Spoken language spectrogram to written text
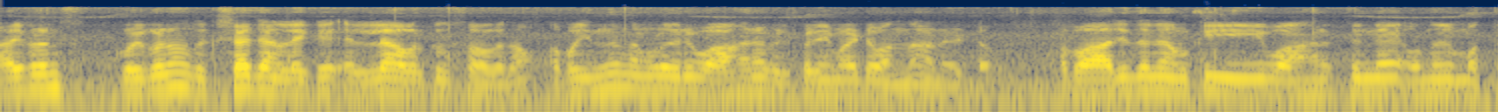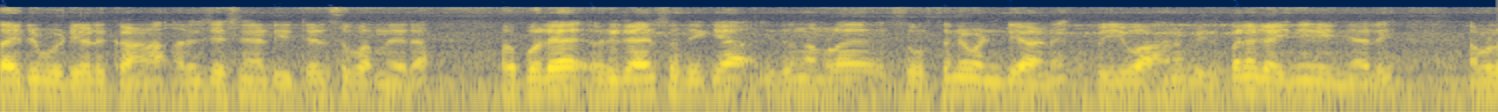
ഹായ് ഫ്രണ്ട്സ് കോഴിക്കോട് റിക്ഷ ചാനലിലേക്ക് എല്ലാവർക്കും സ്വാഗതം. അപ്പോൾ ഇന്ന് നമ്മളൊരു വാഹന വിൽപ്പനയുമായിട്ട് വന്നതാണ് കേട്ടോ. അപ്പോൾ ആദ്യം തന്നെ നമുക്ക് ഈ വാഹനത്തിനെ ഒന്ന് മൊത്തമായിട്ട് വീഡിയോയിൽ കാണാം. അതിനുശേഷം ഞാൻ ഡീറ്റെയിൽസ് പറഞ്ഞുതരാം. അതുപോലെ ഒരു കാര്യം ശ്രദ്ധിക്കുക ഇത് നമ്മളെ സുഹൃത്തിന്റെ വണ്ടിയാണ്. അപ്പോൾ ഈ വാഹനം വിൽപ്പന കഴിഞ്ഞ് കഴിഞ്ഞാൽ നമ്മൾ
